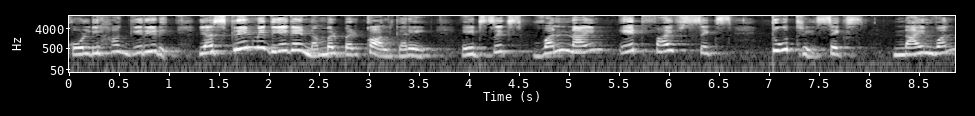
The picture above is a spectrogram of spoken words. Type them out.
कोल्डिहा गिरिडीह। या स्क्रीन में दिए गए नंबर पर कॉल करें। Eight six one nine eight five six two three six, nine one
